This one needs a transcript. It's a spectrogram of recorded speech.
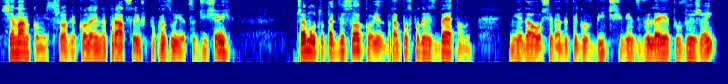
Siemanko mistrzowie, kolejne prace już pokazuję co dzisiaj. Czemu to tak wysoko jest? Bo tam pod spodem jest beton. Nie dało się rady tego wbić, więc wyleję tu wyżej.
